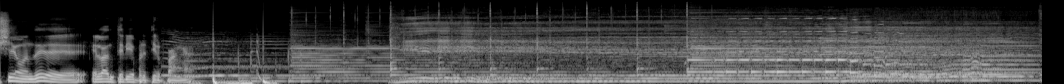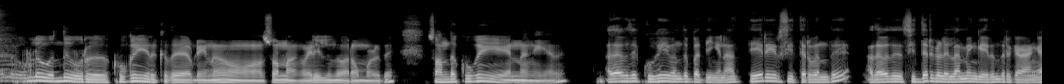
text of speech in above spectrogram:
விஷயம் வந்து எல்லாம் தெரியப்படுத்தியிருப்பாங்க. வந்து ஒரு குகை இருக்குது அப்படின்னு சொன்னாங்க வெளியிலேருந்து வரும்பொழுது ஸோ அந்த குகை என்னங்க அது அதாவது குகை வந்து பார்த்தீங்கன்னா தேரீர் சித்தர் வந்து அதாவது சித்தர்கள் எல்லாமே இங்கே இருந்திருக்கிறாங்க.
